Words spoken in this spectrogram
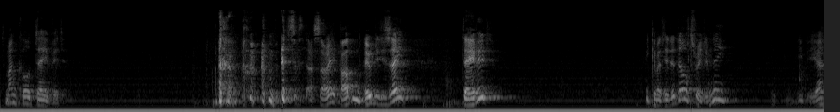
It's a man called David. Sorry, pardon, who did you say? David? He committed adultery, didn't he? Yeah.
